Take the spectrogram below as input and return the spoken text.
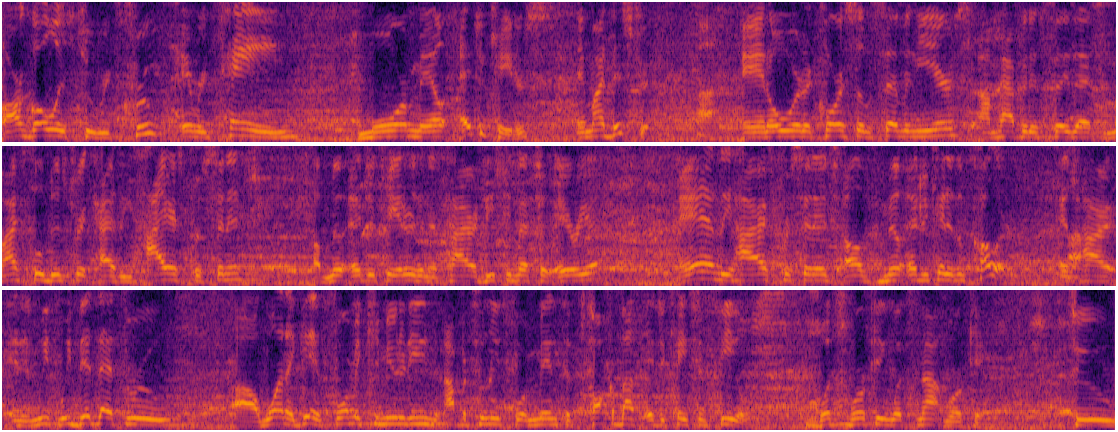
our goal is to recruit and retain more male educators in my district. And over the course of seven years, I'm happy to say that my school district has the highest percentage of male educators in the entire DC metro area and the highest percentage of male educators of color in the higher and we, we did that through uh, one again forming communities and opportunities for men to talk about the education fields what's working what's not working to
